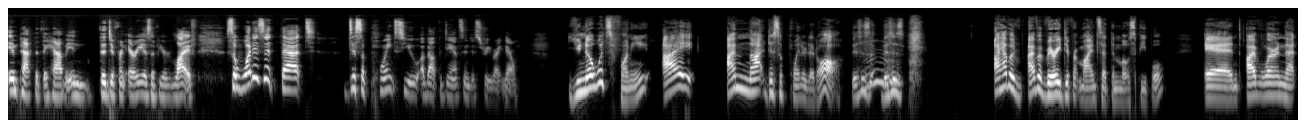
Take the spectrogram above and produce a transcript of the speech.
impact that they have in the different areas of your life. So what is it that disappoints you about the dance industry right now? You know what's funny? I I'm not disappointed at all. This is Mm. this is I have a I have a very different mindset than most people. And I've learned that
